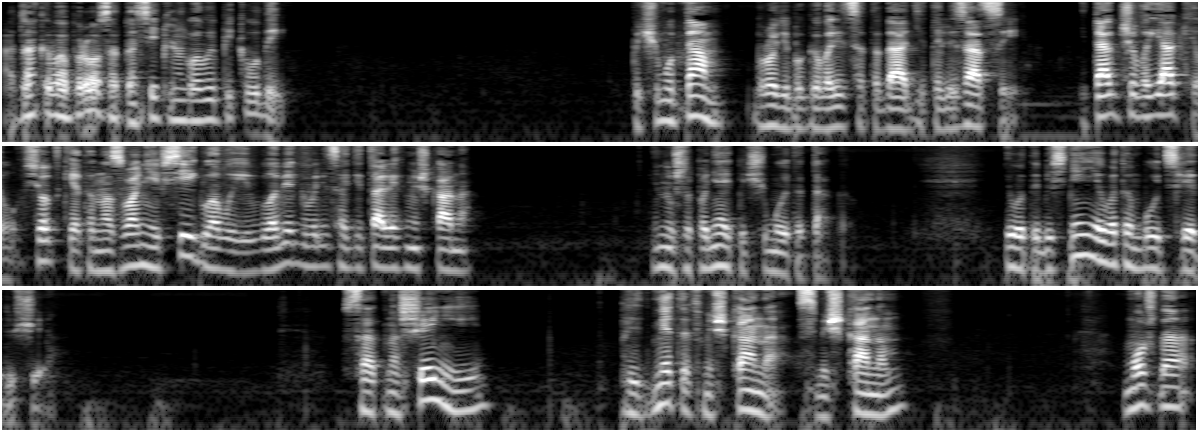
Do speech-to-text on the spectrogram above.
Однако вопрос относительно главы Пикуды. Почему там вроде бы говорится тогда о детализации? И также Ваякил, все-таки это название всей главы, и в главе говорится о деталях мешкана – и нужно понять, почему это так. И вот объяснение в этом будет следующее. В соотношении предметов мешкана с мешканом можно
